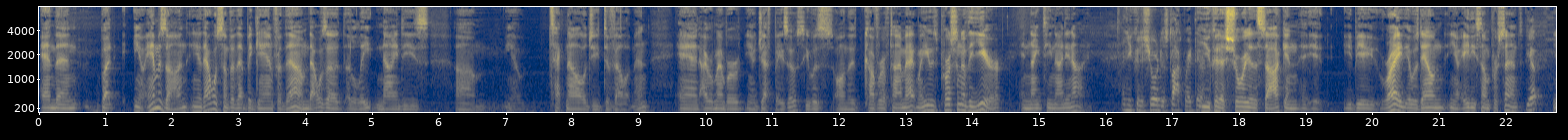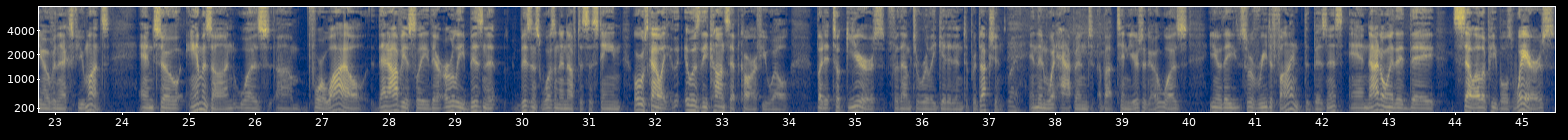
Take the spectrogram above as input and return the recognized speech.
And then, but you know, Amazon, you know, that was something that began for them. That was a, a late '90s, um, you know, technology development. And I remember, you know, Jeff Bezos. He was on the cover of Time Mag. He was Person of the Year in 1999. And you could assure the stock right there. You could assure you the stock, and it, you'd be right. It was down, you know, 80 some percent. Yep. You know, over the next few months. And so Amazon was um, for a while. That obviously their early business business wasn't enough to sustain, or it was kind of like it was the concept car, if you will, but it took years for them to really get it into production. Right. And then what happened about 10 years ago was, you know, they sort of redefined the business. And not only did they sell other people's wares,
